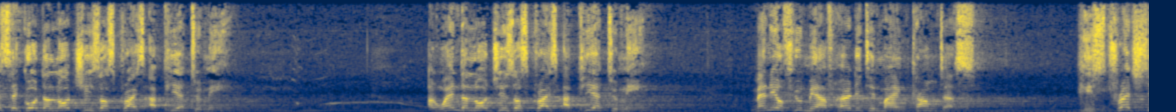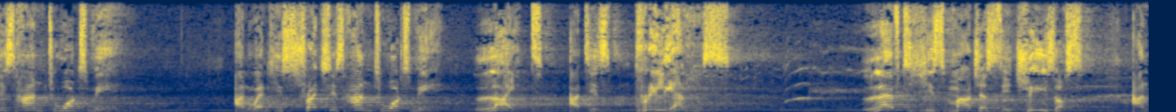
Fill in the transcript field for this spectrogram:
Years ago, the Lord Jesus Christ appeared to me. And when the Lord Jesus Christ appeared to me, many of you may have heard it in my encounters. he stretched his hand towards me and when he stretched his hand towards me light at his brilliance left his majesty jesus and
